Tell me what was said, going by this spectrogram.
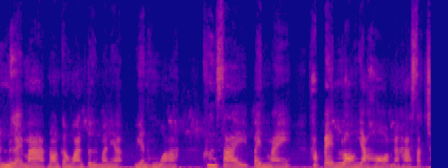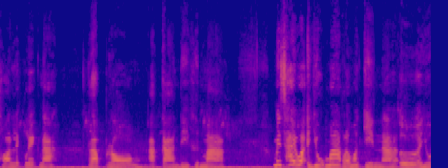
มันเหนื่อยมาก นอนกลางวันตื่นมาเนี่ย เวียนหัวขึ้นไส้เป็นไหม ถ้าเป็นลองยาหอมนะคะ สักช้อนเล็กๆนะ รับรองอาการดีขึ้นมาก ไม่ใช่ว่าอายุมากแล้วมากินนะ เออ อายุ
